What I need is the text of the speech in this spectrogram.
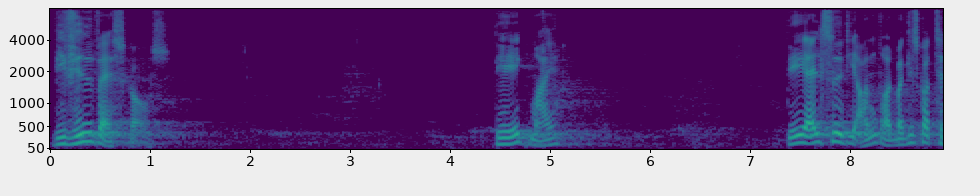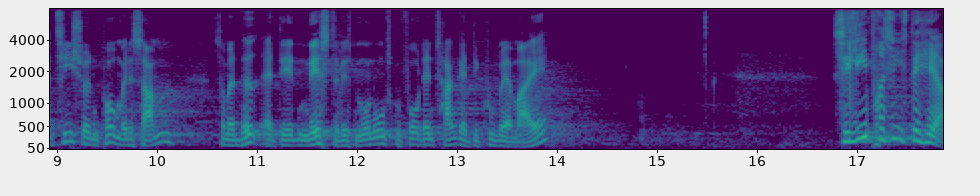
Vi hvidvasker os. Det er ikke mig. Det er altid de andre. Man kan lige så godt tage t-shirten på med det samme, så man ved, at det er den næste, hvis nogen skulle få den tanke, at det kunne være mig. Ikke? Se lige præcis det her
